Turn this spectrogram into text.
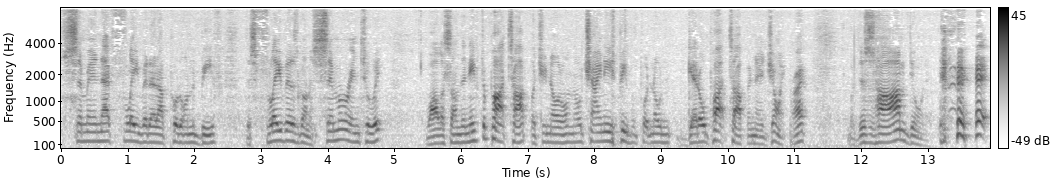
simmer in that flavor that I put on the beef. This flavor is going to simmer into it while it's underneath the pot top. But you know, don't no Chinese people put no ghetto pot top in their joint, right? But this is how I'm doing it.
